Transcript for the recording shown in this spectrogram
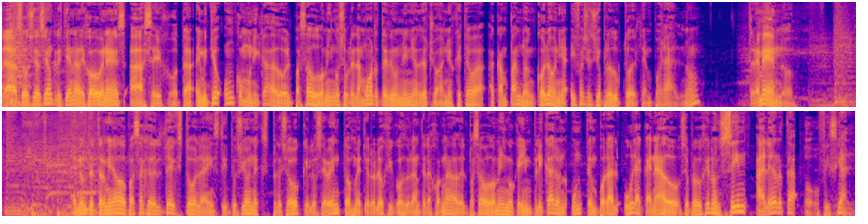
La Asociación Cristiana de Jóvenes, ACJ, emitió un comunicado el pasado domingo sobre la muerte de un niño de 8 años que estaba acampando en Colonia y falleció producto del temporal, ¿no? Tremendo. En un determinado pasaje del texto, la institución expresó que los eventos meteorológicos durante la jornada del pasado domingo que implicaron un temporal huracanado se produjeron sin alerta oficial.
